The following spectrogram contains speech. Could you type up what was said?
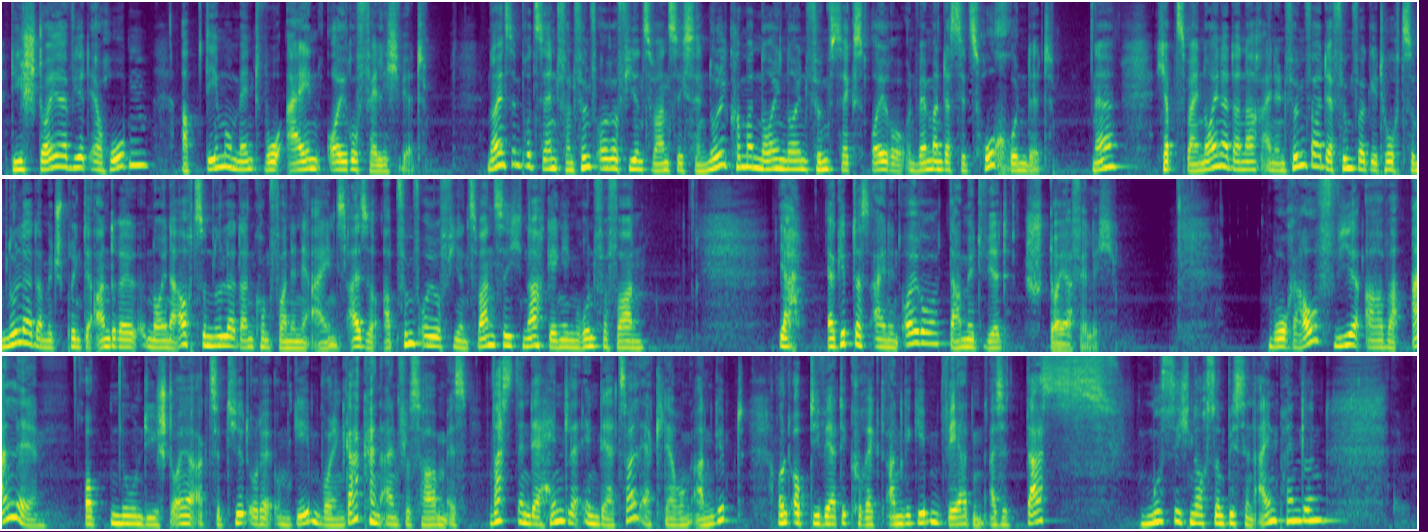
Die Steuer wird erhoben ab dem Moment, wo 1 Euro fällig wird. 19% von 5,24 Euro sind 0,9956 Euro. Und wenn man das jetzt hochrundet, Ne? Ich habe zwei Neuner, danach einen Fünfer. Der Fünfer geht hoch zum Nuller, damit springt der andere Neuner auch zum Nuller, dann kommt vorne eine 1. Also ab 5,24 Euro nach gängigem Rundverfahren. Ja, ergibt das einen Euro, damit wird steuerfällig. Worauf wir aber alle, ob nun die Steuer akzeptiert oder umgeben wollen, gar keinen Einfluss haben, ist, was denn der Händler in der Zollerklärung angibt und ob die Werte korrekt angegeben werden. Also das muss sich noch so ein bisschen einpendeln.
